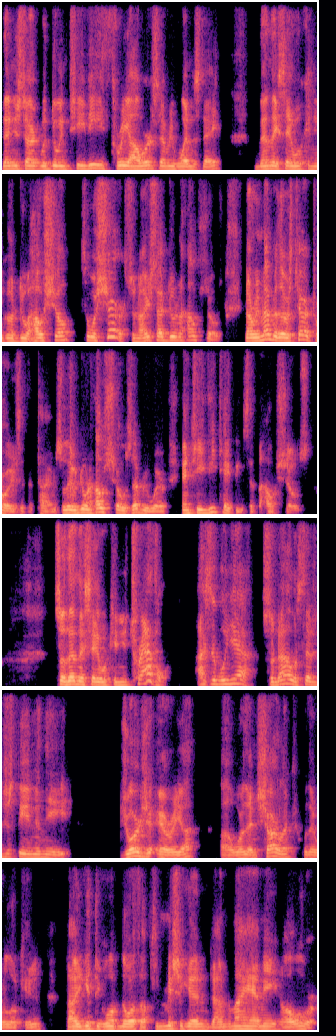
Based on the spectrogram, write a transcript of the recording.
then you start with doing TV three hours every Wednesday. Then they say, well, can you go do a house show? So, well, sure. So now you start doing the house shows. Now, remember, there was territories at the time. So they were doing house shows everywhere and TV tapings at the house shows. So then they say, well, can you travel? I said, well, yeah. So now instead of just being in the Georgia area, uh, where in Charlotte, where they were located, now you get to go up north, up to Michigan, down to Miami, all over.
